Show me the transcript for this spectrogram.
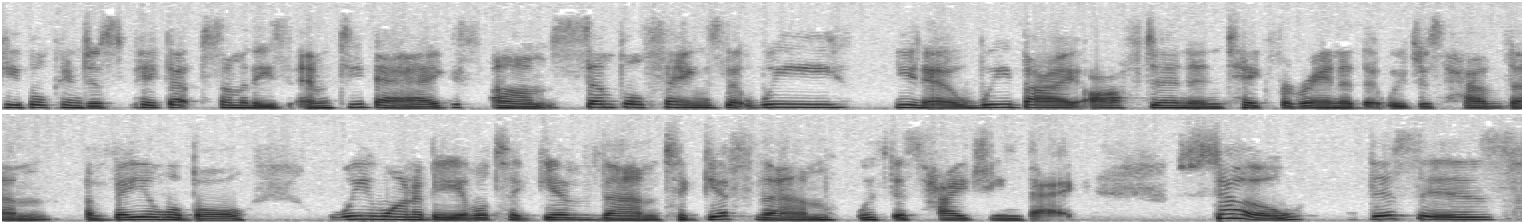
people can just pick up some of these empty bags, um, simple things that we, you know, we buy often and take for granted that we just have them available. We want to be able to give them, to gift them with this hygiene bag. So, this is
